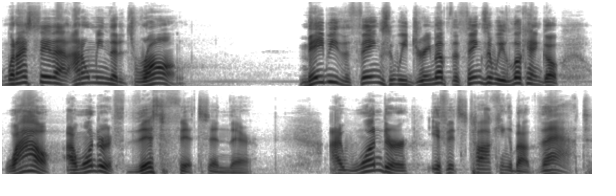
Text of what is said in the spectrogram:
when I say that, I don't mean that it's wrong. Maybe the things that we dream up, the things that we look at and go, wow, I wonder if this fits in there. I wonder if it's talking about that.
